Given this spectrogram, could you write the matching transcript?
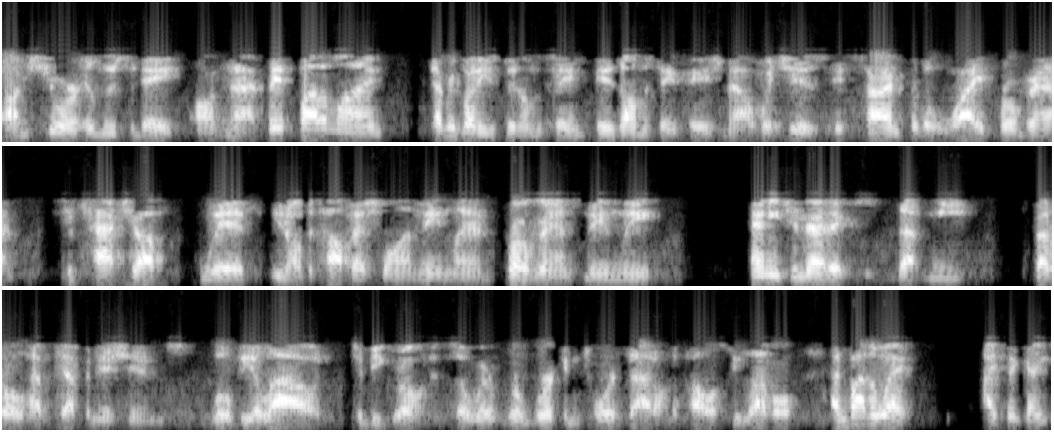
I'm sure, elucidate on that. But bottom line, everybody's been on the same is on the same page now, which is it's time for the Hawaii program to catch up with you know the top echelon mainland programs, namely any genetics that meet federal hemp definitions will be allowed to be grown. And so we're, we're working towards that on the policy level. And by the way, I think I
